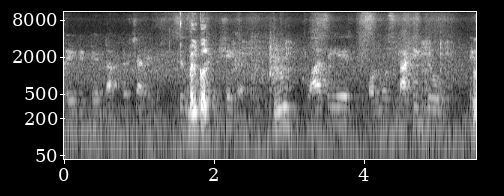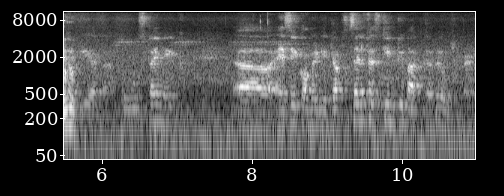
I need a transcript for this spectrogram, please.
ग्रेट इंडियन डॉक्टर चैनल बिल्कुल। हम्म, वहाँ से ये ऑलमोस्ट स्टार्टिंग जो पिकअप था तो उस टाइम एक ऐसे कॉमेडी जब सेल्फ एस्टीम की बात कर रहे हो उस टाइम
